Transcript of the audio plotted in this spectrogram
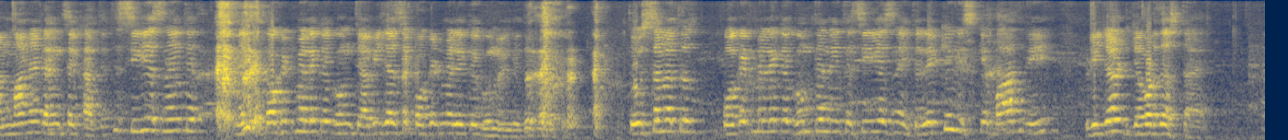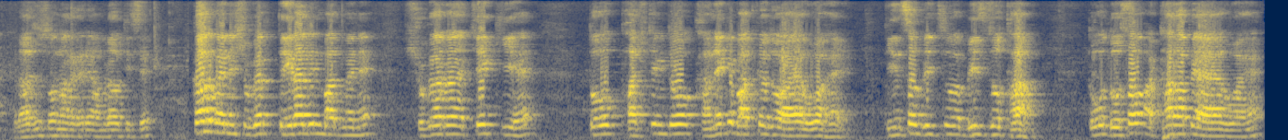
अनमाने ढंग से खाते थे सीरियस नहीं थे। नहीं पॉकेट में लेके घूमते, अभी जैसे पॉकेट में लेके घूमेंगे तो तो उस समय तो पॉकेट में लेके घूमते नहीं थे सीरियस नहीं थे। लेकिन इसके बाद भी रिज़ल्ट ज़बरदस्त आया। राजू सोनारगरे अमरावती से। कल मैंने शुगर तेरह दिन बाद मैंने शुगर चेक की है तो फास्टिंग जो खाने के बाद का जो आया हुआ है तीन सौ बीस जो था तो वो दो सौ अठारह पे आया हुआ है।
